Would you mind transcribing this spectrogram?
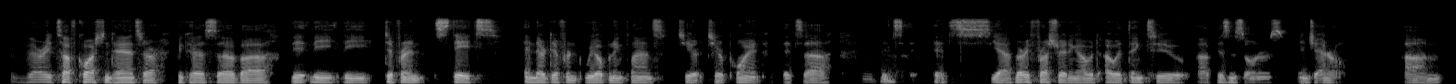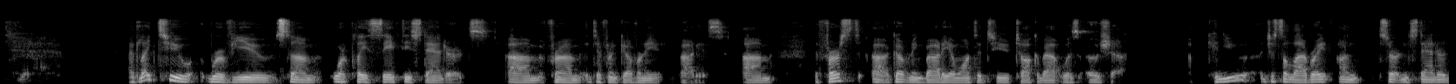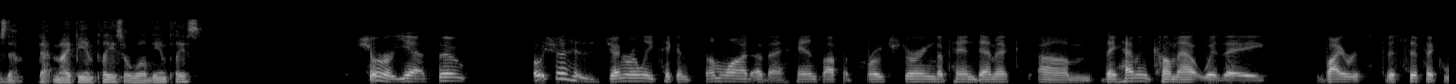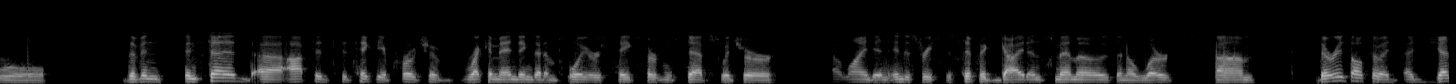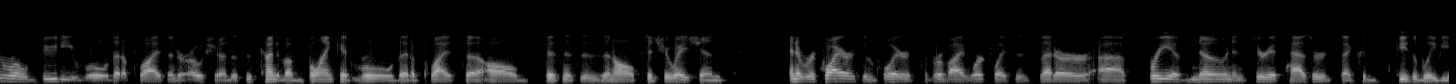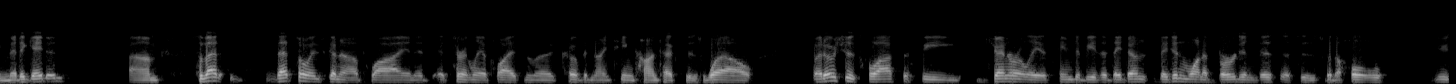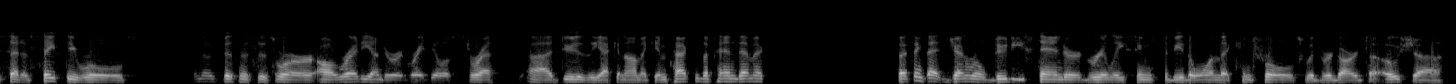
It's a very tough question to answer because of uh, the different states and their different reopening plans to your to your point. It's uh mm-hmm. it's it's yeah very frustrating i would i would think to uh, business owners in general. Um, yep. i'd like to review some workplace safety standards um, from different governing bodies. Um, the first uh, governing body i wanted to talk about was osha. Can you just elaborate on certain standards that that might be in place or will be in place? Sure yeah. So OSHA has generally taken somewhat of a hands-off approach during the pandemic. Um, they haven't come out with a virus-specific rule. They've in, instead uh, opted to take the approach of recommending that employers take certain steps, which are outlined in industry-specific guidance memos and alerts. Um, there is also a, a, general duty rule that applies under OSHA. This is kind of a blanket rule that applies to all businesses in all situations. And it requires employers to provide workplaces that are uh, free of known and serious hazards that could feasibly be mitigated. Um, so that that's always going to apply, and it, it certainly applies in the COVID-19 context as well. But OSHA's philosophy generally has seemed to be that they don't they didn't want to burden businesses with a whole new set of safety rules when those businesses were already under a great deal of stress uh, due to the economic impact of the pandemic. So I think that general duty standard really seems to be the one that controls with regard to OSHA.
